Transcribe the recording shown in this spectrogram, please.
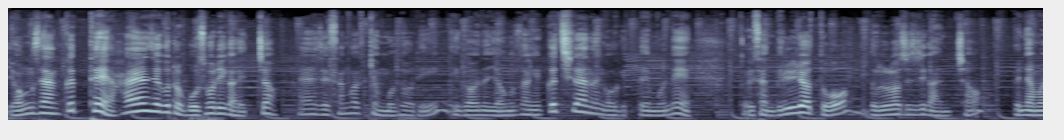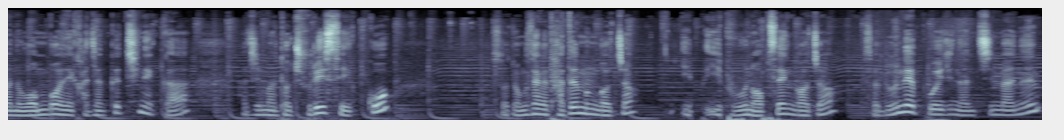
영상 끝에 하얀색으로 모서리가 있죠. 하얀색 삼각형 모서리. 이거는 영상의 끝이라는 거기 때문에 더 이상 늘려도 늘어지지가 않죠. 왜냐면 원본이 가장 끝이니까. 하지만 더 줄일 수 있고, 그래서 영상을 다듬은 거죠. 이, 이 부분 없앤 거죠. 그래서 눈에 보이진 않지만은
